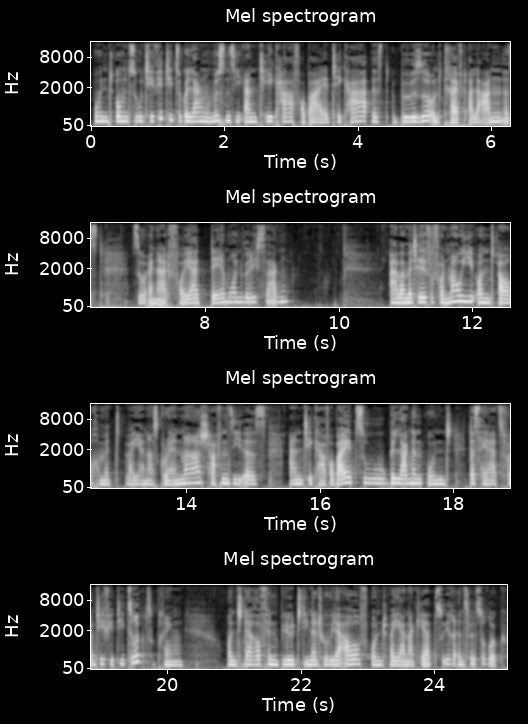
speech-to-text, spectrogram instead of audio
Und um zu Tefiti zu gelangen, müssen sie an TK vorbei. TK ist böse und greift alle an, ist so eine Art Feuerdämon, würde ich sagen. Aber mit Hilfe von Maui und auch mit Vajanas Grandma schaffen sie es, an TK vorbei zu gelangen und das Herz von Tefiti zurückzubringen. Und daraufhin blüht die Natur wieder auf und Vajana kehrt zu ihrer Insel zurück.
